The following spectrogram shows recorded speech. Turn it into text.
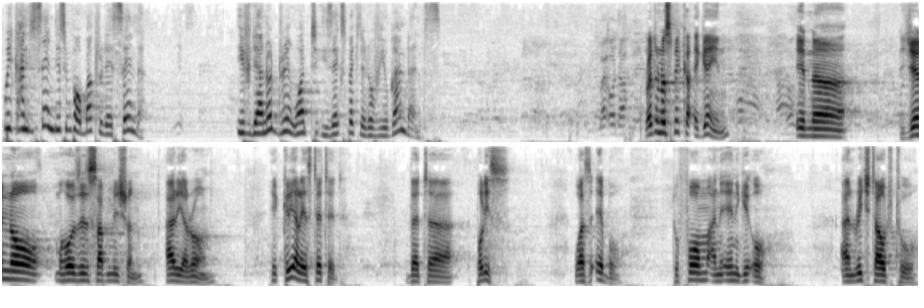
We can send these people back to the sender if they are not doing what is expected of Ugandans. Right Honourable Speaker, again, in uh, General Muhoozi's submission earlier on, he clearly stated that uh, police was able to form an NGO and reached out to,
